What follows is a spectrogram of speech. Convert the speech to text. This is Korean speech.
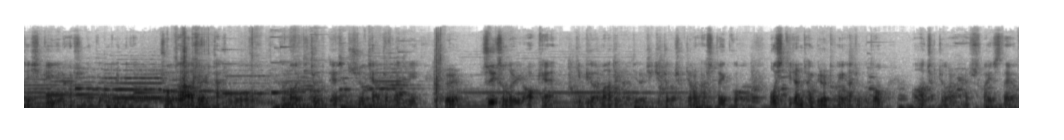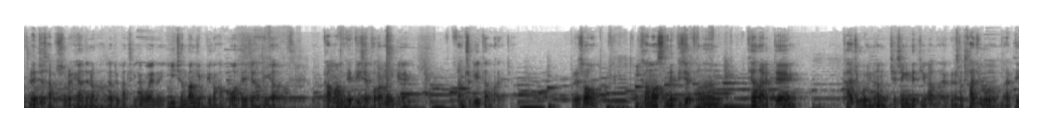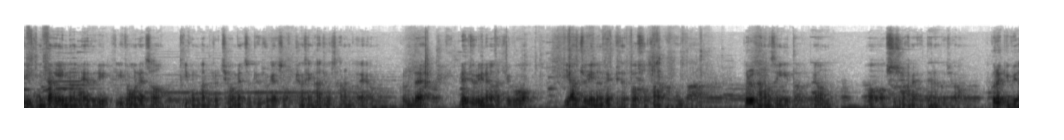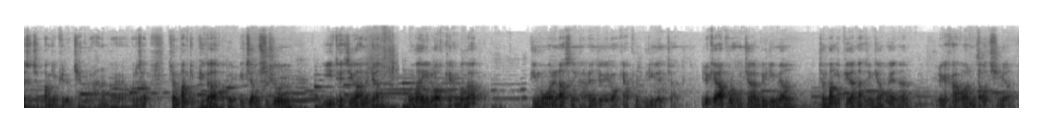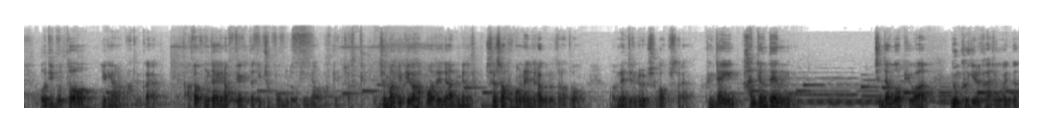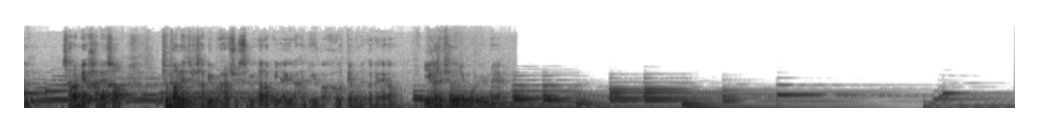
굉장히 쉽게 이해를 할 수 있는 부분들입니다. 초음파를 가지고 각막의 뒤쪽부터 해서 수정체 앞쪽까지를 수직선으로 이렇게 깊이가 얼마나 되는지를 직접적으로 측정을 할 수도 있고 OCT라는 장비를 통해 가지고도 어, 측정을 할 수가 있어요. 렌즈 삽입술을 해야 되는 환자들 같은 경우에는 이 전방 깊이가 확보가 되지 않으면 각막 내피세포라는 게 안쪽에 있단 말이죠. 그래서 이 가마스 내피세포는 태어날 때 가지고 있는 재생이 되지가 않아요. 그래서 가지고 날 때 이 공장에 있는 애들이 이동을 해서 이 공간들을 채우면서 계속해서 평생 가지고 사는 거예요. 그런데 렌즈로 인해 가지고 이 안쪽에 있는 내피세포가 손상을 받는다. 그럴 가능성이 있다 그러면 어, 수술을 하면 안 되는 거죠. 그러기 위해서 전방 깊이를 체크를 하는 거예요. 그래서 전방 깊이가 일정 수준이 되지가 않으면 공간이 이렇게 뭐가 빈 공간에 놨으니까 렌즈가 이렇게 앞으로 밀리겠죠. 이렇게 앞으로 홍채가 밀리면 전방 깊이가 낮은 경우에는 이렇게 가까워진다고 치면 어디부터 영향을 받을까요? 아까 공장이라고 이야기했던 이쪽 부분도 영향을 받겠죠. 전방 깊이가 확보가 되지 않으면 설사 후방 렌즈라 그러더라도 어, 렌즈를 넣을 수가 없어요. 굉장히 한정된 천장 높이와 눈 크기를 가지고 있는 사람에 한해서 전방 렌즈를 삽입을 할 수 있습니다라고 이야기를 한 이유가 그것 때문에 그래요. 이해가 되셨는지 모르겠네요.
